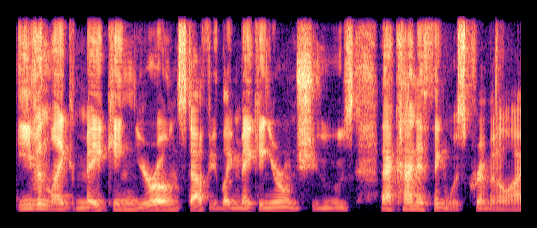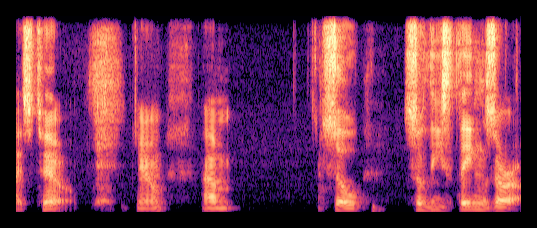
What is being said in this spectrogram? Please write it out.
even like making your own stuff, like making your own shoes, that kind of thing was criminalized too. You know, um, so so these things are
